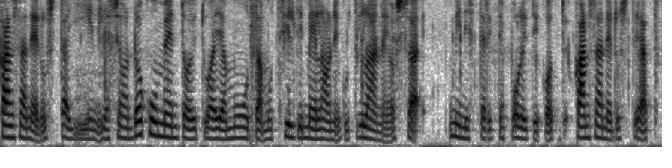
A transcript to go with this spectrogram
kansanedustajiin, ja se on dokumentoitua ja muuta, mutta silti meillä on niin kuin tilanne, jossa ministerit ja poliitikot, kansanedustajat,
